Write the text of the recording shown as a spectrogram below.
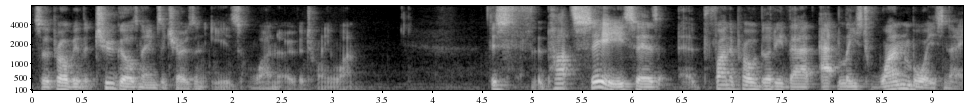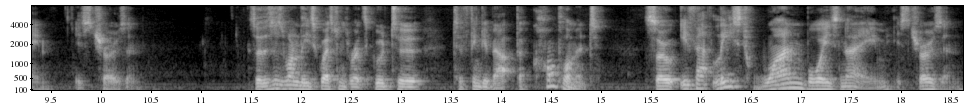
So the probability that two girls' names are chosen is 1 over 21. This part C says find the probability that at least one boy's name is chosen. So this is one of these questions where it's good to, to think about the complement. So if at least one boy's name is chosen,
